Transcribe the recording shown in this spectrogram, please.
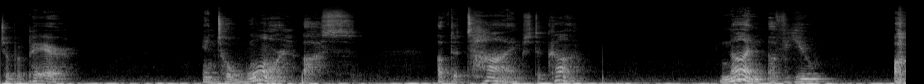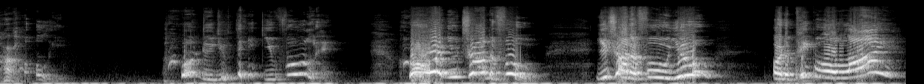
to prepare and to warn us of the times to come. None of you are holy. Who do you think you fooling? Who are you trying to fool? You trying to fool you or the people online?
